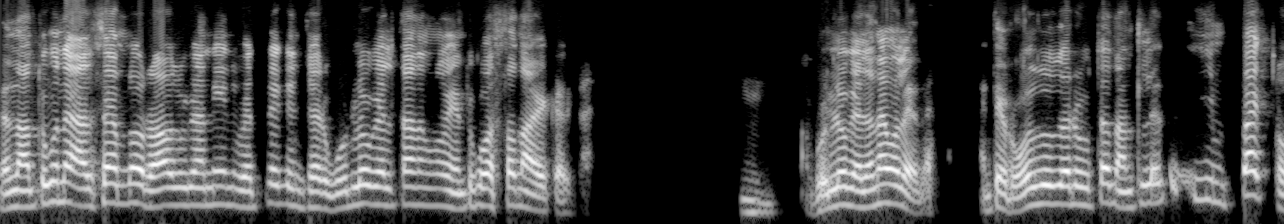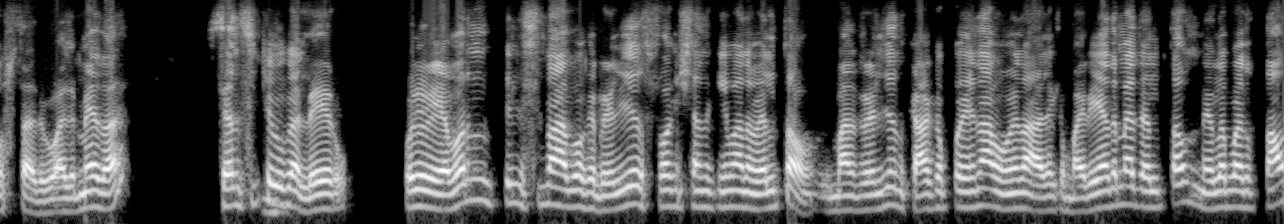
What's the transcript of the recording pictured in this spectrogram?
నేను అందుకునే అస్సాంలో రాహుల్ గాంధీని వ్యతిరేకించారు. గుడిలోకి వెళ్తాను నువ్వు ఎందుకు వస్తున్నావు ఇక్కడికి? గుడిలోకి వెళ్ళనివ్వలేదా? అంటే రోజు జరుగుతుంది అంటలేదు ఈ ఇంపాక్ట్ వస్తుంది వాళ్ళ మీద. సెన్సిటివ్గా లేరు. ఇప్పుడు ఎవరిని పిలిచినా ఒక రిలీజియస్ ఫంక్షన్కి మనం వెళ్తాం. మన రిలీజన్ కాకపోయినా పోయినా వాళ్ళకి మర్యాద మీద వెళ్తాం నిలబడతాం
